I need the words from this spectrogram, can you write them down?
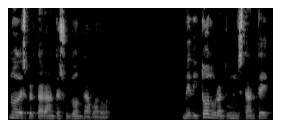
no despertara ante su don de aguador. Meditó durante un instante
